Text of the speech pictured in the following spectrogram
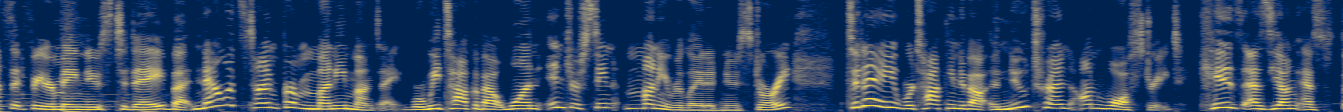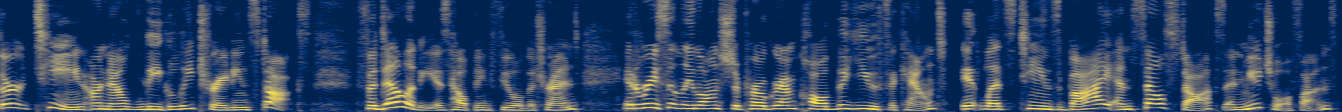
That's it for your main news today. But now it's time for Money Monday, where we talk about one interesting money related news story. Today, we're talking about a new trend on Wall Street. Kids as young as 13 are now legally trading stocks. Fidelity is helping fuel the trend. It recently launched a program called the Youth Account. It lets teens buy and sell stocks and mutual funds,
